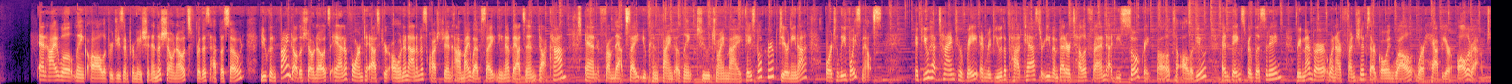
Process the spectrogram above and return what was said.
And I will link all of Rudri's information in the show notes for this episode. You can find all the show notes and a form to ask your own anonymous question on my website, ninabadzin.com. And from that site, you can find a link to join my Facebook group, Dear Nina, or to leave voicemails. If you have time to rate and review the podcast, or even better, tell a friend, I'd be so grateful to all of you. And thanks for listening. Remember, when our friendships are going well, we're happier all around.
